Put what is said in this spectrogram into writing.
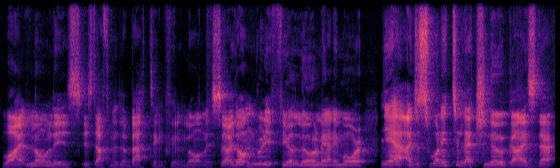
why lonely is, is definitely a bad thing, feeling lonely. So I don't really feel lonely anymore. Yeah, I just wanted to let you know guys that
